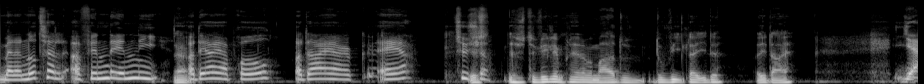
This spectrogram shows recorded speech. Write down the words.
man er nødt til at- finde det inde i. Ja. Og det har jeg prøvet, og der er jeg, er jeg synes Jeg, jeg. jeg synes, det er virkelig imponerende, hvor meget du, du hviler i det, og i dig. Ja,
